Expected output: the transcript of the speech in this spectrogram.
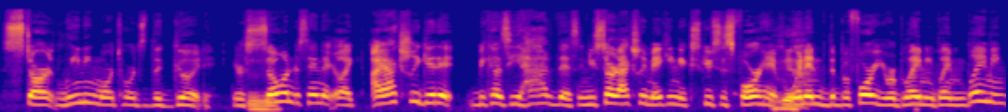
start leaning more towards the good. You're mm-hmm. so understanding that you're like, I actually get it because he had this, and you start actually making excuses for him. Yeah. When in the before you were blaming, blaming, blaming,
